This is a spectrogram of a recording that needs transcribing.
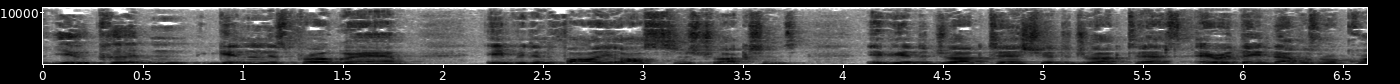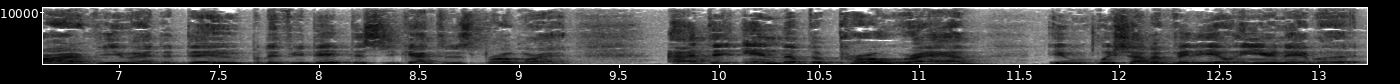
you couldn't get in this program if you didn't follow your officer's instructions. If you had the drug test, you had the drug test. Everything that was required for you had to do. But if you did this, you got to this program. At the end of the program, you, we shot a video in your neighborhood,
